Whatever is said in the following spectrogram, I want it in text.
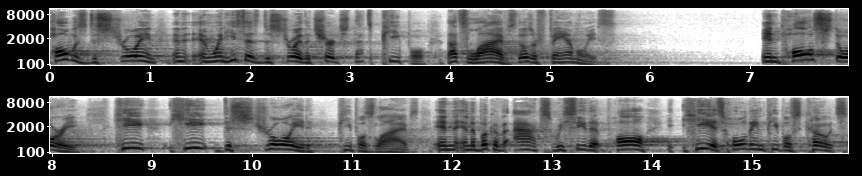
Paul was destroying, and, and when he says destroy the church, that's people, that's lives, those are families. In Paul's story, he, he destroyed people's lives. In, in the book of Acts, we see that Paul, he is holding people's coats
